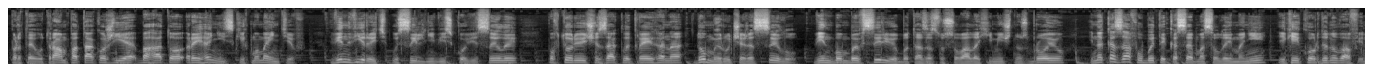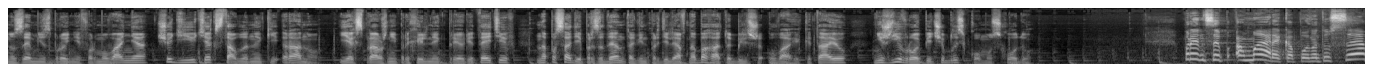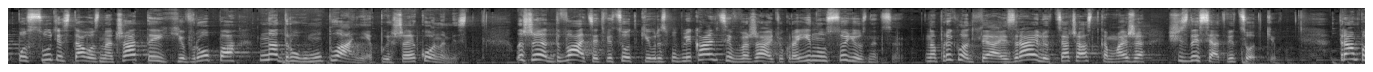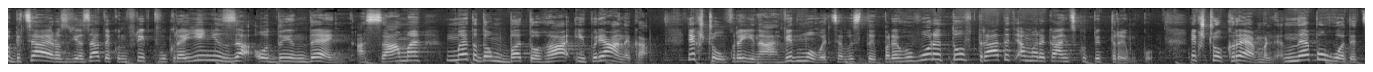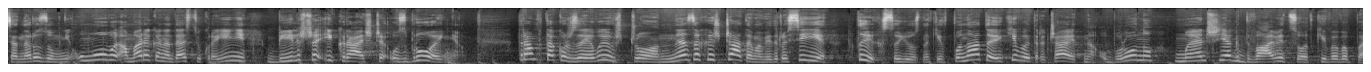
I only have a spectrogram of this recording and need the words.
Проте у Трампа також є багато рейганістських моментів. Він вірить у сильні військові сили, повторюючи заклик Рейгана до миру через силу. Він бомбив Сирію, бо та застосувала хімічну зброю, і наказав убити Касема Солеймані, який координував іноземні збройні формування, що діють як ставленики Ірану. І як справжній прихильник пріоритетів на посаді президента він приділяв набагато більше уваги Китаю ніж Європі чи Близькому Сходу. Принцип Америка понад усе по суті став означати Європа на другому плані, пише економіст. Лише 20% республіканців вважають Україну союзницею. Наприклад, для Ізраїлю ця частка майже 60%. Трамп обіцяє розв'язати конфлікт в Україні за один день, а саме методом батога і пряника. Якщо Україна відмовиться вести переговори, то втратить американську підтримку. Якщо Кремль не погодиться на розумні умови, Америка надасть Україні більше і краще озброєння. Трамп також заявив, що не захищатиме від Росії тих союзників по НАТО, які витрачають на оборону менш як 2% ВВП.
